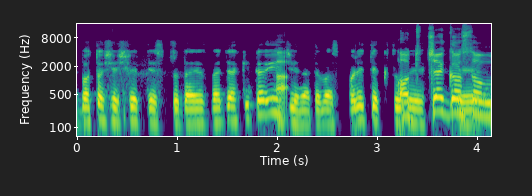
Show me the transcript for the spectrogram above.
bo to się świetnie sprzedaje w mediach i to idzie. A Natomiast polityk, który... Od czego są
